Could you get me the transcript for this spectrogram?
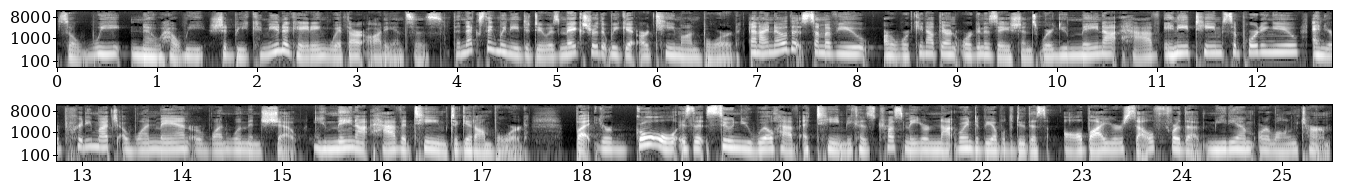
so we know how we should be communicating with our audiences. The next thing we need to do is make sure that we get our team on board. And I know that some of you are working out there in organizations where you may not have any team supporting you and you're pretty much a one man or one woman show. You may not have a team to get on board. But your goal is that soon you will have a team because trust me, you're not going to be able to do this all by yourself for the medium or long term.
